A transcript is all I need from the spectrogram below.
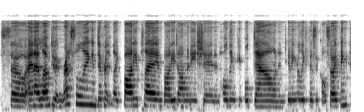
So, and I love doing wrestling and different like body play and body domination and holding people down and getting really physical. So I think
